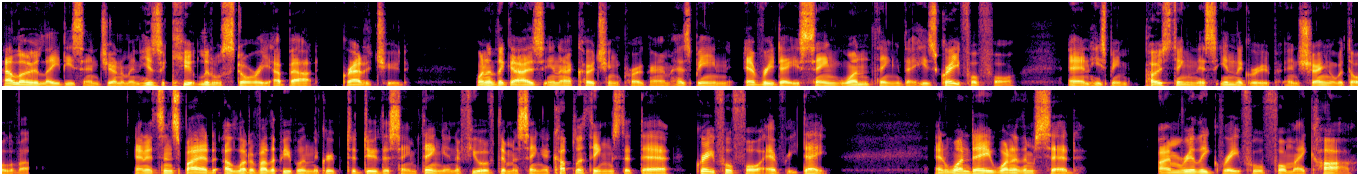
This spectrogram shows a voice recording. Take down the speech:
Hello, ladies and gentlemen. Here's a cute little story about gratitude. One of the guys in our coaching program has been every day saying one thing that he's grateful for, and he's been posting this in the group and sharing it with all of us. And it's inspired a lot of other people in the group to do the same thing. And a few of them are saying a couple of things that they're grateful for every day. And one day, one of them said, I'm really grateful for my car.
